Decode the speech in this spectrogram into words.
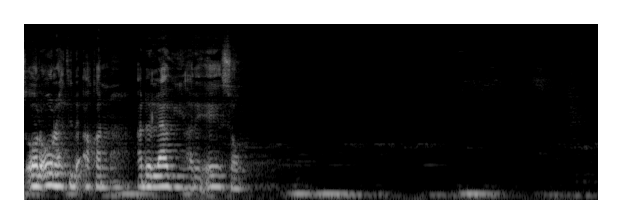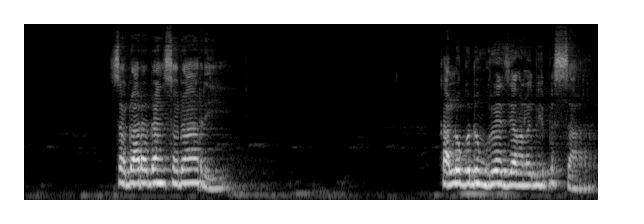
Seolah-olah tidak akan ada lagi hari esok. Saudara dan saudari, kalau gedung gereja yang lebih besar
